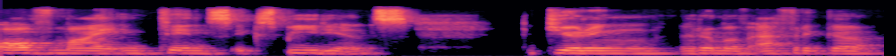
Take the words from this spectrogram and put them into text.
of my intense experience during the rim of africa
